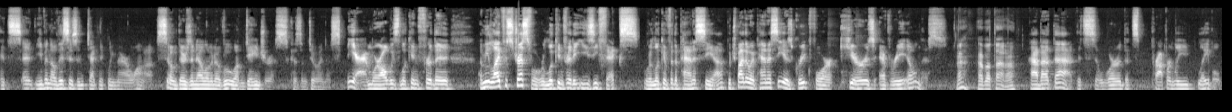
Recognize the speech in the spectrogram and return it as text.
It's even though this isn't technically marijuana, so there's an element of ooh I'm dangerous because I'm doing this. Yeah, and we're always looking for the. I mean, life is stressful. We're looking for the easy fix. We're looking for the panacea, which, by the way, panacea is Greek for cures every illness. Yeah, how about that, huh? How about that? It's a word that's properly labeled.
